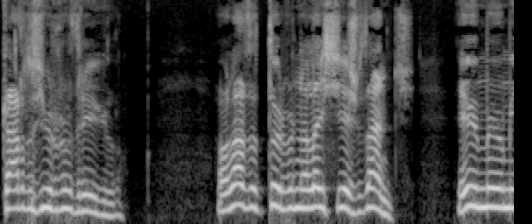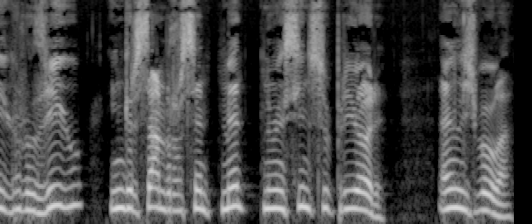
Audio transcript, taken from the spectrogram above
Carlos e o Rodrigo. Olá, doutor Bernaleixo e ajudantes. Eu e o meu amigo Rodrigo ingressámos recentemente no ensino superior, em Lisboa.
